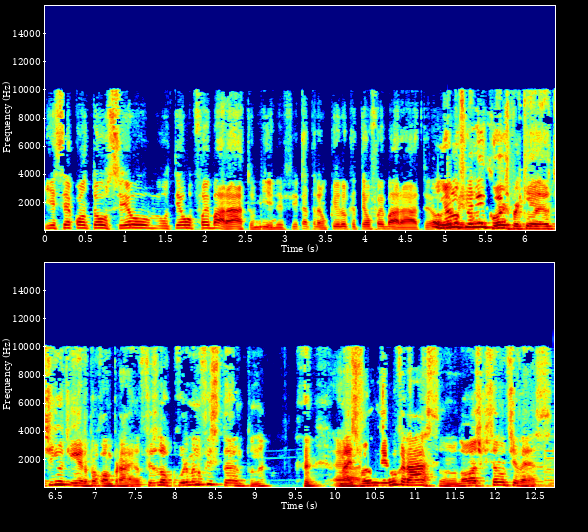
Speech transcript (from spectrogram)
E você contou o seu, o teu foi barato, Milha. Fica tranquilo que o teu foi barato. Eu, o meu não foi nem coisa, porque eu tinha o dinheiro para comprar. Eu fiz loucura, mas não fiz tanto, né? É. Mas foi um erro graço, lógico que se eu não tivesse.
